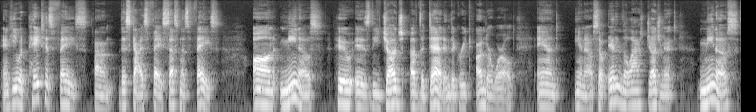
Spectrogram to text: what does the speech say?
and he would paint his face, um, this guy's face, Cesna's face, on Minos, who is the judge of the dead in the Greek underworld, and you know, so in the Last Judgment, Minos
